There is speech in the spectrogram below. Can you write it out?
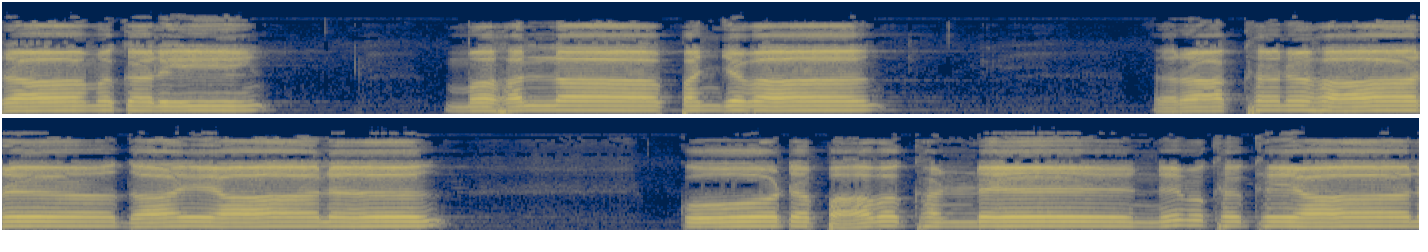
ਰਾਮ ਕਲੀ ਮਹੱਲਾ ਪੰਜਵਾ। ਰਾਖਨ ਹਾਰ ਦਇਆਲ। ਕੋਟ ਭਵ ਖੰਡੇ ਨਿਮਖ ਖਿਆਲ।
